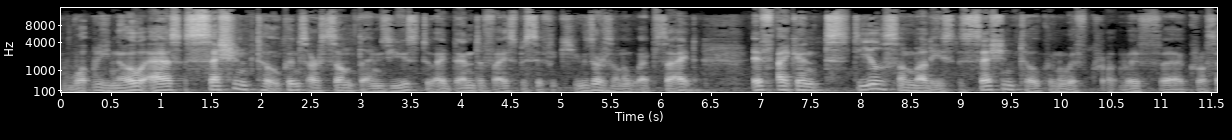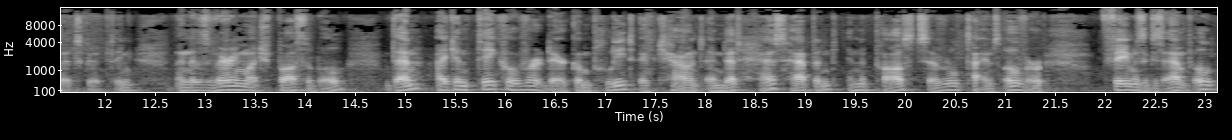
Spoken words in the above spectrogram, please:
what we know as session tokens are sometimes used to identify specific users on a website. If I can steal somebody's session token with, with uh, cross-site scripting, and that's very much possible, then I can take over their complete account. And that has happened in the past several times over. Famous example,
